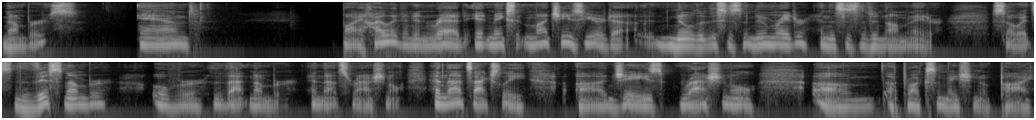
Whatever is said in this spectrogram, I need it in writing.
numbers. And by highlighted in red, it makes it much easier to know that this is the numerator and this is the denominator. So it's this number over that number, and that's rational. And that's actually uh, J's rational um, approximation of pi.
